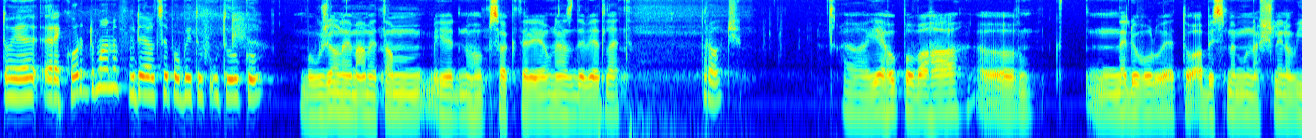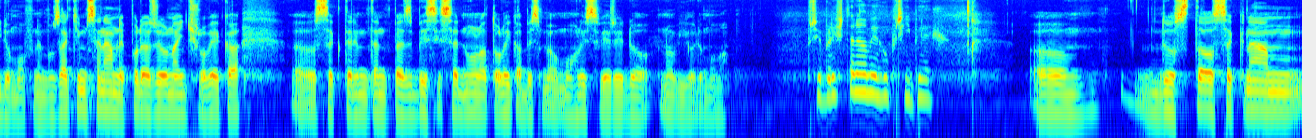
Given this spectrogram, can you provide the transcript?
To je rekordman v délce pobytu v útulku? Bohužel nemáme tam jednoho psa, který je u nás 9 let. Proč? Eh, jeho povaha eh, nedovoluje to, aby jsme mu našli nový domov. Nebo zatím se nám nepodařilo najít člověka, Eh, se kterým ten pes by si sednul natolik, aby jsme ho mohli svěřit do nového domova. Přibližte nám jeho příběh. Eh, dostal se k nám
